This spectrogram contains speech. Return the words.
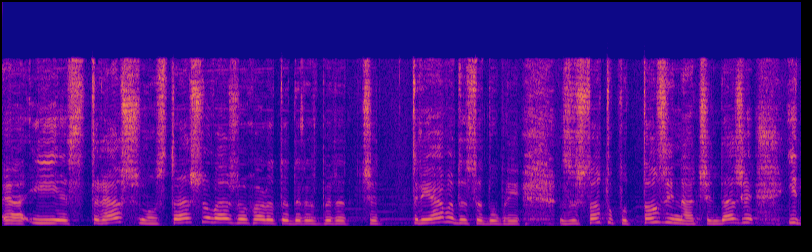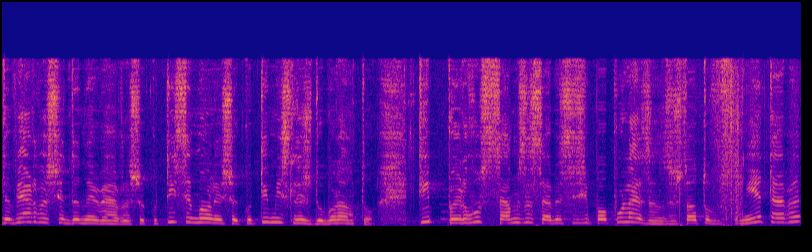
а, и е страшно, страшно важно хората да разберат, че трябва да са добри, защото по този начин, даже и да вярваш и да не вярваш, ако ти се молиш, ако ти мислиш доброто, ти първо сам за себе си си по-полезен, защото в самия тебе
